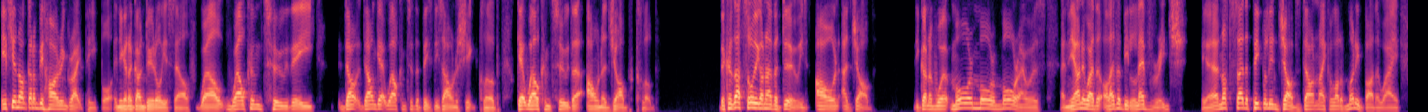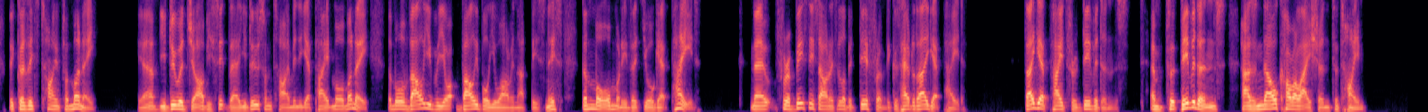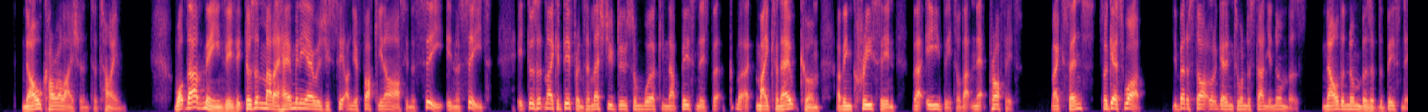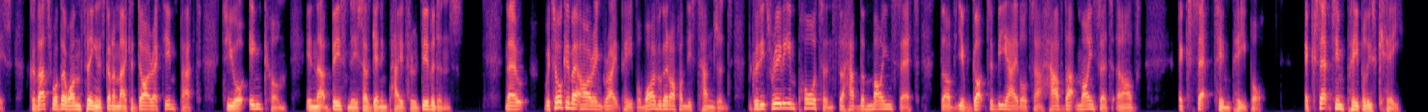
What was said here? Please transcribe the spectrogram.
if you're not going to be hiring great people and you're going to go and do it all yourself, well, welcome to the don't don't get welcome to the business ownership club. Get welcome to the owner job club because that's all you're going to ever do is own a job. You're going to work more and more and more hours. And the only way that will ever be leverage, yeah, not to say that people in jobs don't make a lot of money, by the way, because it's time for money. Yeah, you do a job, you sit there, you do some time, and you get paid more money. The more valuable you are, valuable you are in that business, the more money that you'll get paid. Now, for a business owner, it's a little bit different because how do they get paid? They get paid through dividends. And dividends has no correlation to time. No correlation to time. What that means is it doesn't matter how many hours you sit on your fucking ass in a seat in a seat. It doesn't make a difference unless you do some work in that business that uh, makes an outcome of increasing that EBIT or that net profit. Makes sense. So guess what? You better start getting to understand your numbers know the numbers of the business because that's what the one thing that's going to make a direct impact to your income in that business as getting paid through dividends. Now, we're talking about hiring great people. Why have we gone off on this tangent? Because it's really important to have the mindset of you've got to be able to have that mindset of accepting people. Accepting people is key.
